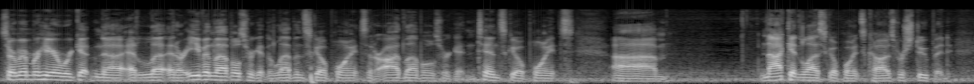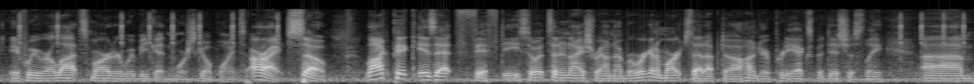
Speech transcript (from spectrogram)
So remember here, we're getting uh, at, at, our even levels, we're getting 11 skill points. At our odd levels, we're getting 10 skill points. Um, not getting a lot of skill points because we're stupid. If we were a lot smarter, we'd be getting more skill points. All right, so lockpick is at 50, so it's in a nice round number. We're going to march that up to 100 pretty expeditiously. Um,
